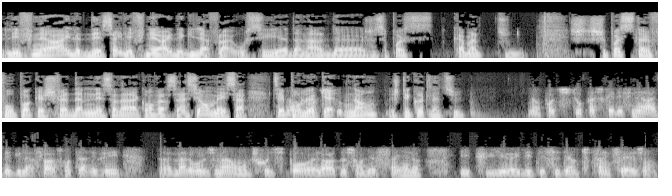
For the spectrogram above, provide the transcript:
les funérailles, le décès et les funérailles de Guy Lafleur aussi, euh, Donald, euh, je sais pas comment tu je sais pas si c'est un faux pas que je fais d'amener ça dans la conversation mais ça tu sais pour lequel non? Je t'écoute là-dessus. Non, pas du tout, parce que les funérailles de Guy Lafleur sont arrivées, euh, malheureusement, on ne choisit pas euh, l'heure de son destin, là, et puis euh, il est décédé en toute fin de saison.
